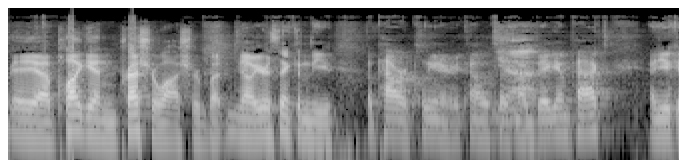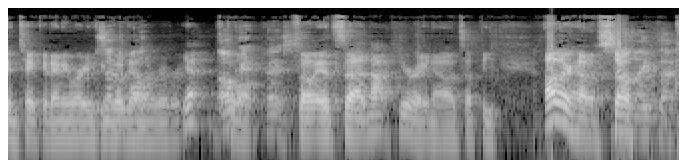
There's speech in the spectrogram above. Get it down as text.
a uh, plug-in pressure washer, but you know you're thinking the the power cleaner. It kind of looks yeah. like my big impact and you can take it anywhere. You Is can go down the river. Yeah. Okay. Nice. So it's uh, not here right now. It's at the other house. So I like that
